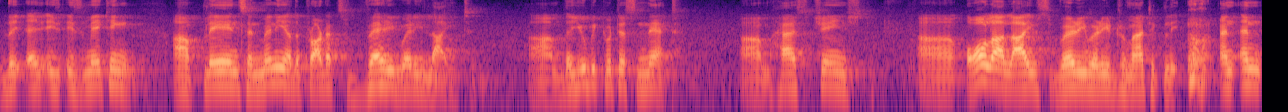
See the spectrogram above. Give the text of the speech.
the, uh, is, making uh, planes and many other products very, very light. Um, the ubiquitous net um, has changed uh, all our lives very, very dramatically. and, and,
